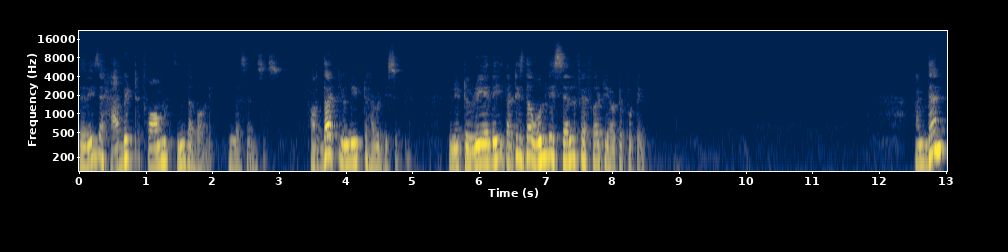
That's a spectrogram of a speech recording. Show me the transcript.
there is a habit formed in the body, in the senses. For that, you need to have a discipline. You need to really, that is the only self effort you have to put in. And then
